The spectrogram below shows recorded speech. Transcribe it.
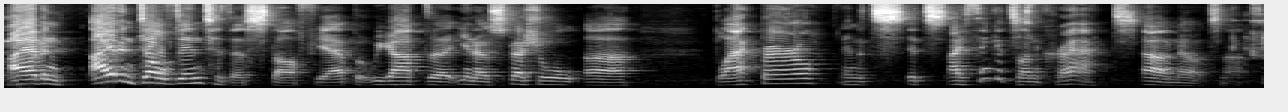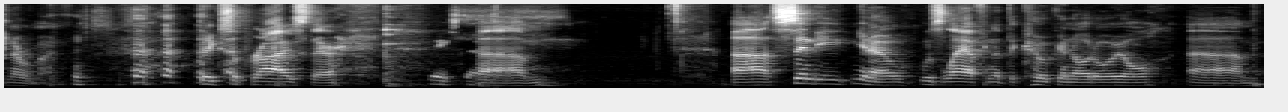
I haven't I haven't delved into this stuff yet, but we got the you know special uh, black barrel, and it's it's I think it's uncracked. Oh no, it's not. Never mind. Big surprise there. Thanks, Dad. Um, uh, Cindy, you know, was laughing at the coconut oil. Um,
